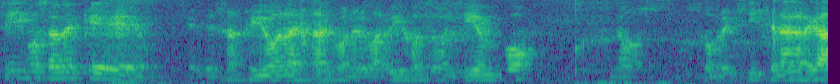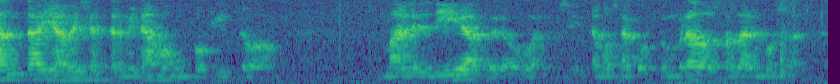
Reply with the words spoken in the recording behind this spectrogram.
Sí, vos sabés que el desafío ahora de estar con el barbijo todo el tiempo nos sobreexige la garganta y a veces terminamos un poquito mal el día, pero bueno, sí, estamos acostumbrados a hablar en voz alta.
